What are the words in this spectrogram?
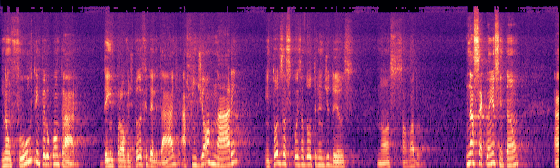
Não furtem, pelo contrário, deem prova de toda fidelidade, a fim de ornarem em todas as coisas a doutrina de Deus, nosso Salvador. E na sequência, então, a,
